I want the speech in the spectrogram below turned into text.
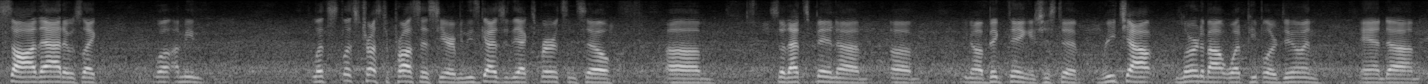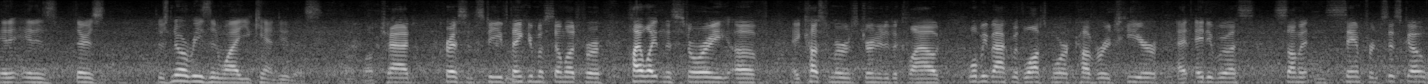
saw that, it was like, well, I mean, let's let's trust the process here. I mean, these guys are the experts, and so um, so that's been um, um, you know a big thing. Is just to reach out, learn about what people are doing, and um, it, it is there's there's no reason why you can't do this. Well, Chad, Chris, and Steve, thank you so much for highlighting the story of a customer's journey to the cloud. We'll be back with lots more coverage here at AWS Summit in San Francisco.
